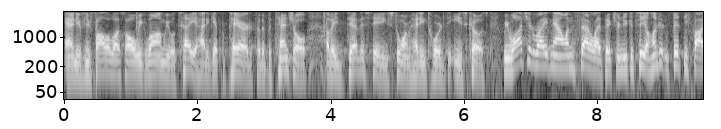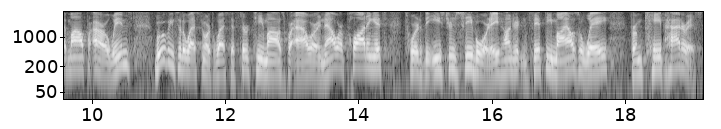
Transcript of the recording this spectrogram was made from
And if you follow us all week long, we will tell you how to get prepared for the potential of a devastating storm heading towards the East Coast. We watch it right now on the satellite picture, and you can see 155 mile per hour winds moving to the west northwest at 13 miles per hour. And now we're plotting it toward the eastern seaboard, 850 miles away from Cape Hatteras.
